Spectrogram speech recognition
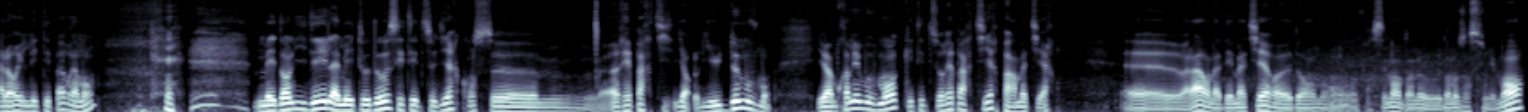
Alors il l'était pas vraiment. Mais dans l'idée, la méthode, c'était de se dire qu'on se euh, répartit. Il y a eu deux mouvements. Il y a eu un premier mouvement qui était de se répartir par matière. Euh, voilà, on a des matières euh, dans, forcément dans nos, dans nos, enseignements,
